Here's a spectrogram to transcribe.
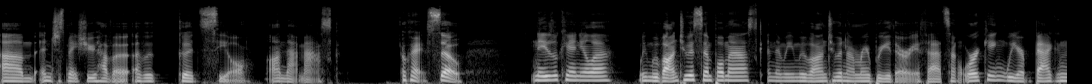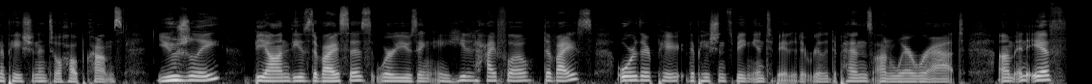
um, and just make sure you have a, a good seal on that mask. Okay, so nasal cannula, we move on to a simple mask and then we move on to a non rebreather. If that's not working, we are bagging the patient until help comes. Usually, beyond these devices, we're using a heated high flow device or pa- the patient's being intubated. It really depends on where we're at. Um, and if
